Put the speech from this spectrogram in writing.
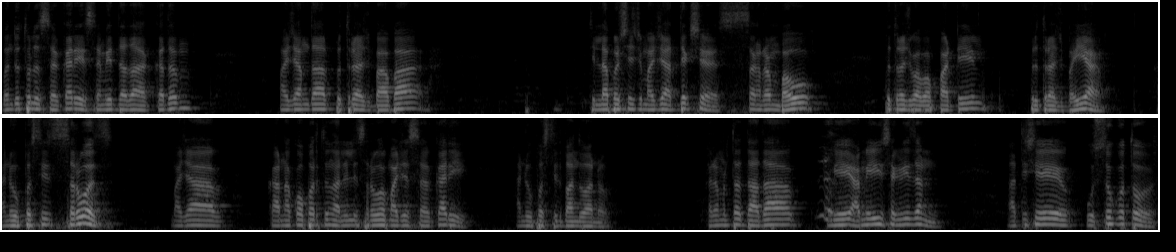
बंधुतुल सहकारी समीरदादा दादा कदम माझे आमदार पृथ्वीराज बाबा जिल्हा परिषदेचे माझे अध्यक्ष संग्राम भाऊ पृथ्वीराज बाबा पाटील पृथ्वीराज भैया आणि उपस्थित सर्वच माझ्या कानाकोपऱ्यातून आलेले सर्व माझे सहकारी आणि उपस्थित बांधवांनो. खरं म्हणतात दादा मी आम्ही सगळीजण अतिशय उत्सुक होतो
